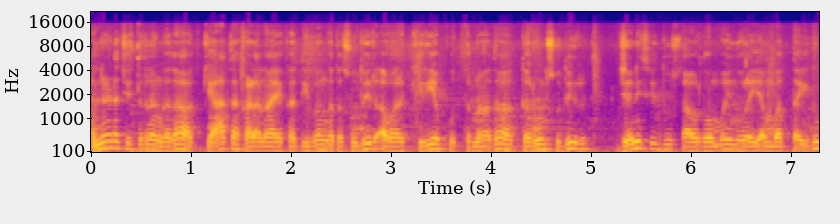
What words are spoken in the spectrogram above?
ಕನ್ನಡ ಚಿತ್ರರಂಗದ ಖ್ಯಾತ ಖಳನಾಯಕ ದಿವಂಗತ ಸುಧೀರ್ ಅವರ ಕಿರಿಯ ಪುತ್ರನಾದ ತರುಣ್ ಸುಧೀರ್ ಜನಿಸಿದ್ದು ಸಾವಿರದ ಒಂಬೈನೂರ ಎಂಬತ್ತೈದು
